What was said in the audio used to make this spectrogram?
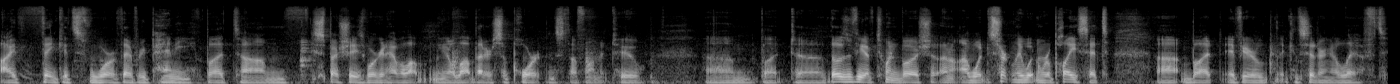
I think it's worth every penny, but um, especially as we're gonna have a lot, you know, a lot better support and stuff on it too. Um, but uh, those of you have Twin Busch, I, I would certainly wouldn't replace it. Uh, but if you're considering a lift,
